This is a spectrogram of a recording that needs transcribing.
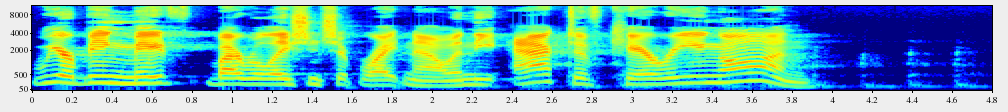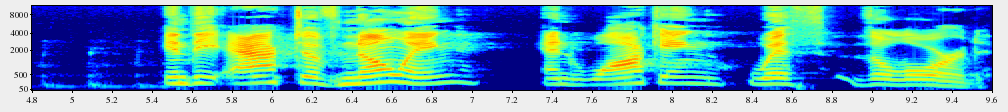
we are being made by relationship right now. In the act of carrying on, in the act of knowing and walking with the Lord.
